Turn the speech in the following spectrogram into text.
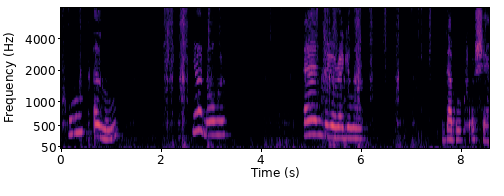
Pull a loop yarn over and do your regular double crochet.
